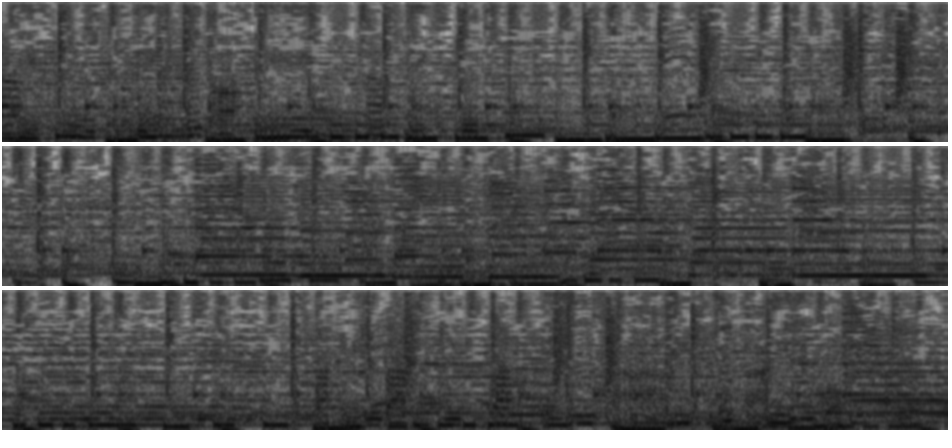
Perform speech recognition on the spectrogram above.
Bye. Thank you.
